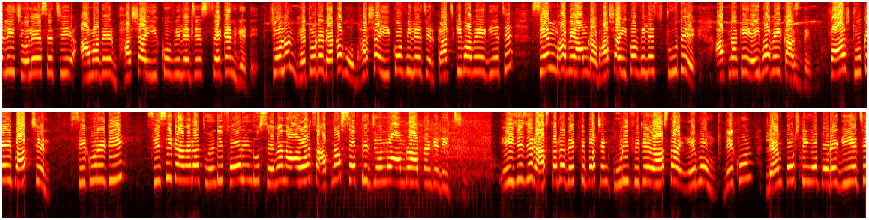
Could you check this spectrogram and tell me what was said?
ফাইনালি চলে এসেছি আমাদের ভাষা ইকো ভিলেজের সেকেন্ড গেটে চলুন ভেতরে দেখাবো ভাষা ইকো ভিলেজের কাজ কীভাবে এগিয়েছে। সেম ভাবে আমরা ভাষা ইকো ভিলেজ টুতে আপনাকে এইভাবেই কাজ দেব। ফার্স্ট ঢুকেই পাচ্ছেন security CC camera twenty four into seven hours আপনার সেফটির জন্য আমরা আপনাকে দিচ্ছি। এই যে যে রাস্তাটা দেখতে পাচ্ছেন কুড়ি ফিটের রাস্তা এবং দেখুন, ল্যাম্প পোস্টিংও পড়ে গিয়েছে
